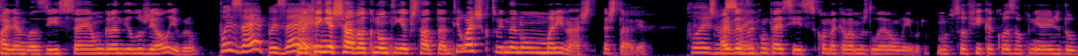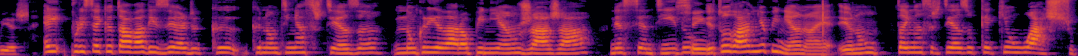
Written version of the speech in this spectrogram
Olha, Tipo, mas isso é um grande elogio ao livro. Pois é, pois é. Para quem achava que não tinha gostado tanto, eu acho que tu ainda não marinaste a história. Pois, não Às sei. vezes acontece isso quando acabamos de ler um livro. Uma pessoa fica com as opiniões dúbias. É, por isso é que eu estava a dizer que, que não tinha a certeza, não queria dar opinião já já, nesse sentido. Sim. Eu estou a dar a minha opinião, não é? Eu não tenho a certeza o que é que eu acho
